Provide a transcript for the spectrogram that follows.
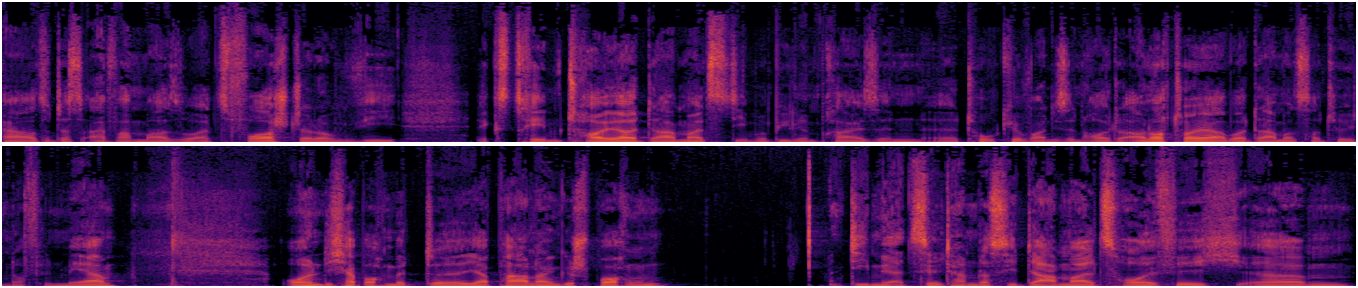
Ja, also das einfach mal so als Vorstellung, wie extrem teuer damals die Immobilienpreise in äh, Tokio waren. Die sind heute auch noch teuer, aber damals natürlich noch viel mehr. Und ich habe auch mit äh, Japanern gesprochen, die mir erzählt haben, dass sie damals häufig ähm,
